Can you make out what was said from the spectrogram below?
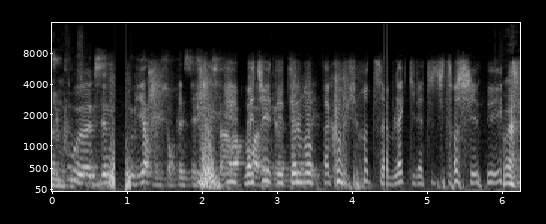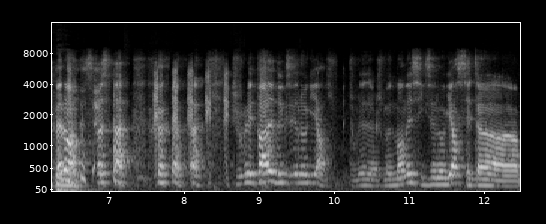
du coup, réflexion. Xenogears donc sur PlayStation, rapport Mathieu était euh, tellement pas confiant de sa blague qu'il a tout de suite enchaîné. Ouais. Mais non, c'est pas ça. je voulais parler de Xenogears. Je, voulais- je me demandais si Xenogears c'était un-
